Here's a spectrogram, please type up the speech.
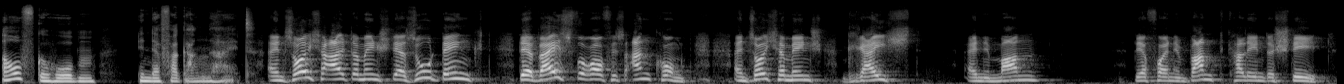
aufgehoben in der Vergangenheit. Ein solcher alter Mensch, der so denkt, der weiß, worauf es ankommt, ein solcher Mensch gleicht einem Mann, der vor einem Wandkalender steht.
